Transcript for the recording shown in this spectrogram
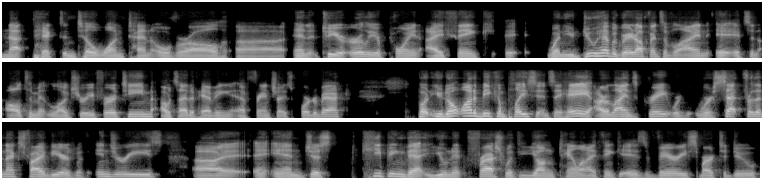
not picked until 110 overall. Uh, and to your earlier point, I think it, when you do have a great offensive line, it, it's an ultimate luxury for a team outside of having a franchise quarterback but you don't want to be complacent and say, "Hey, our line's great. We're we're set for the next five years with injuries uh, and just keeping that unit fresh with young talent." I think is very smart to do.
